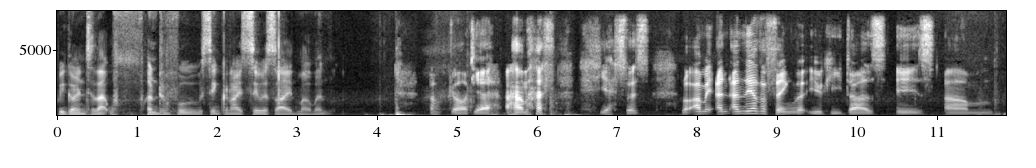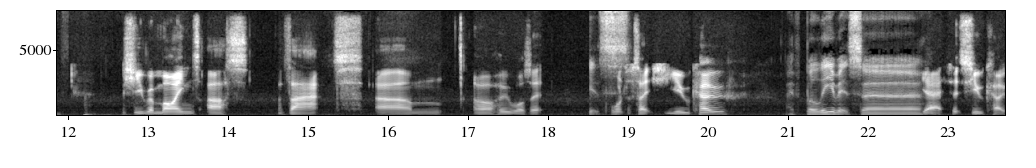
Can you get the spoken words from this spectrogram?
we go into that wonderful synchronized suicide moment. Oh god yeah. Um, yes there's look i mean and, and the other thing that yuki does is um, she reminds us that um, oh who was it? It's... i want to say it's yuko I believe it's. Uh... Yeah, it's Yuko.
